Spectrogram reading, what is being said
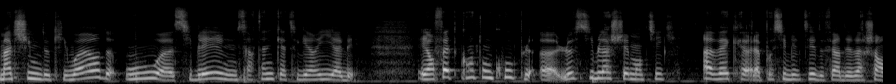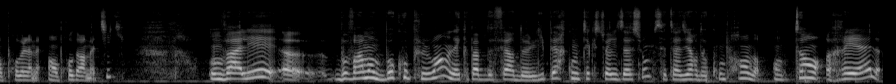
matching de keywords ou euh, cibler une certaine catégorie IAB. Et en fait, quand on couple euh, le ciblage sémantique avec la possibilité de faire des achats en, en programmatique, on va aller vraiment beaucoup plus loin. On est capable de faire de l'hypercontextualisation, c'est-à-dire de comprendre en temps réel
